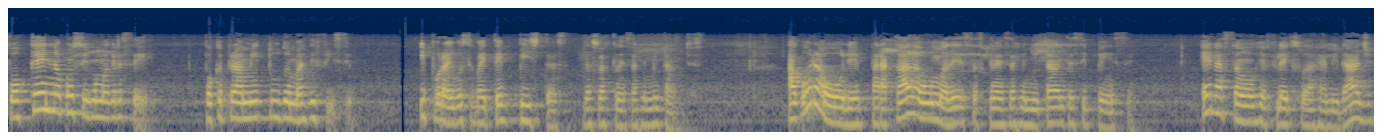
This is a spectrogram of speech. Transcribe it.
por que não consigo emagrecer? Porque para mim tudo é mais difícil. E por aí você vai ter pistas das suas crenças limitantes. Agora olhe para cada uma dessas crenças limitantes e pense: elas são o reflexo da realidade?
